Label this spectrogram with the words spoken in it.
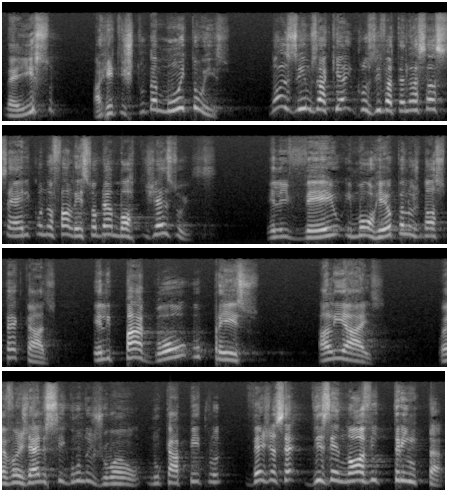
Não é isso? A gente estuda muito isso. Nós vimos aqui, inclusive até nessa série, quando eu falei sobre a morte de Jesus. Ele veio e morreu pelos nossos pecados. Ele pagou o preço. Aliás, o Evangelho segundo João, no capítulo, veja 19 30.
